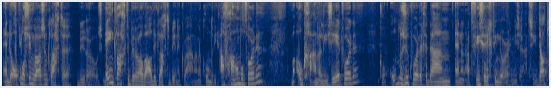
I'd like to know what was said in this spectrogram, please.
En de oplossing was een klachtenbureau. Dus één klachtenbureau waar al die klachten binnenkwamen. Dan konden die afgehandeld worden, maar ook geanalyseerd worden. Er kon onderzoek worden gedaan en een advies richting de organisatie. Dat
